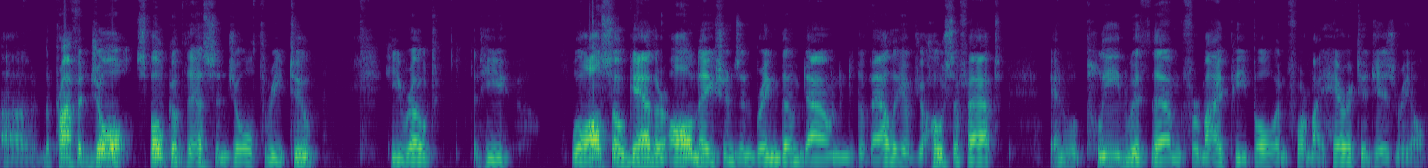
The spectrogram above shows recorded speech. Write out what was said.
Uh, the prophet Joel spoke of this in Joel 3 2. He wrote that he will also gather all nations and bring them down into the valley of Jehoshaphat and will plead with them for my people and for my heritage Israel,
